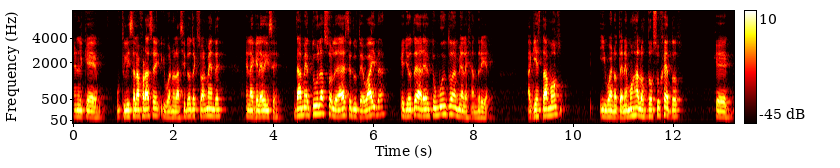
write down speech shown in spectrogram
en el que utiliza la frase, y bueno, la cito textualmente, en la que le dice, Dame tú las soledades de tu Tebaida, que yo te daré el tumulto de mi Alejandría. Aquí estamos, y bueno, tenemos a los dos sujetos, que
